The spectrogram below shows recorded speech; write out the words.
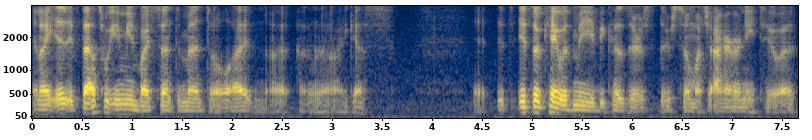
and I if that's what you mean by sentimental I I, I don't know I guess it's it's okay with me because there's there's so much irony to it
